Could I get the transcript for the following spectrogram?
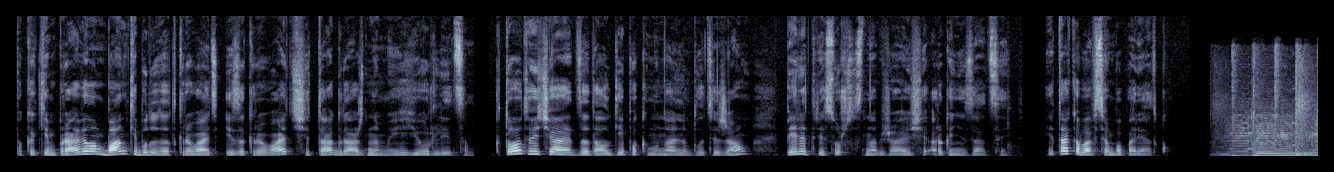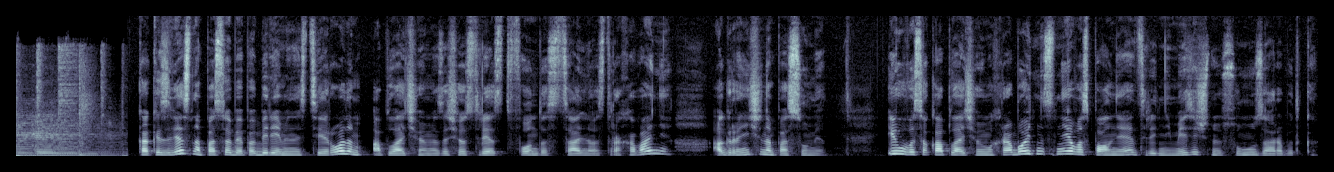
по каким правилам банки будут открывать и закрывать счета гражданам и юрлицам, кто отвечает за долги по коммунальным платежам перед ресурсоснабжающей организацией. Итак, обо всем по порядку. Как известно, пособие по беременности и родам, оплачиваемое за счет средств Фонда социального страхования, ограничено по сумме. И у высокооплачиваемых работниц не восполняет среднемесячную сумму заработка.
